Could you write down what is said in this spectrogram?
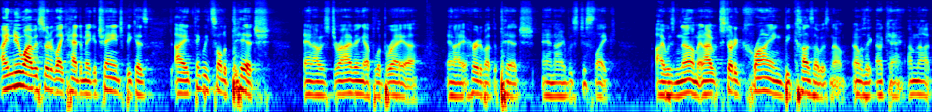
I knew I was sort of like had to make a change because I think we sold a pitch, and I was driving up La Brea, and I heard about the pitch, and I was just like, I was numb, and I started crying because I was numb. And I was like, okay, I'm not.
